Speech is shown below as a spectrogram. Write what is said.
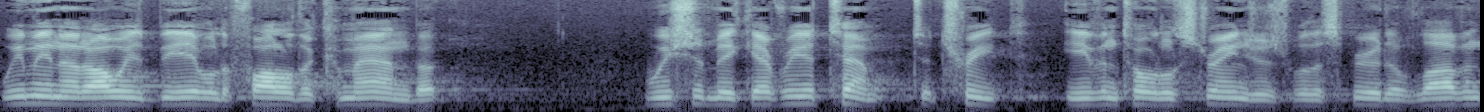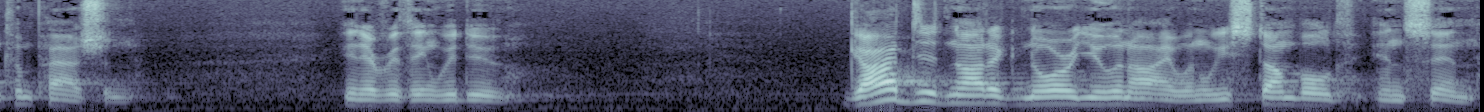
We may not always be able to follow the command, but we should make every attempt to treat even total strangers with a spirit of love and compassion in everything we do. God did not ignore you and I when we stumbled in sin,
